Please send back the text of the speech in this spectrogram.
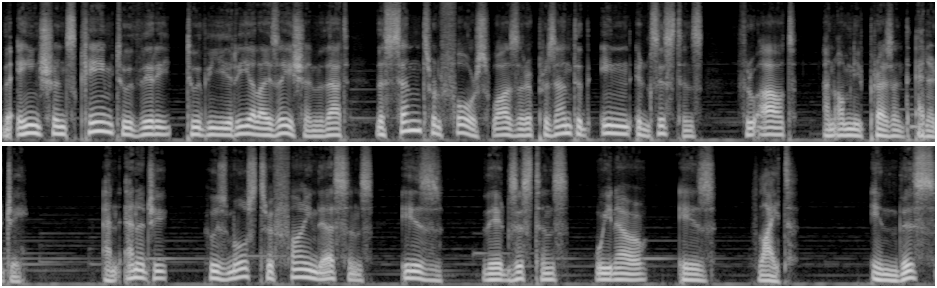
the ancients came to the, to the realization that the central force was represented in existence throughout an omnipresent energy, an energy whose most refined essence is the existence we know is light. In this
